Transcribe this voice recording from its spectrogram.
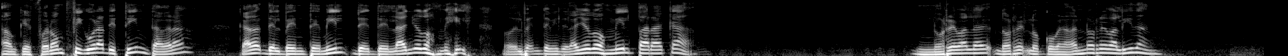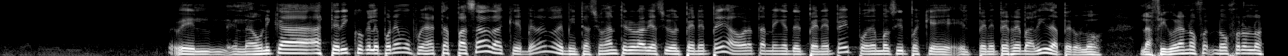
aunque fueron figuras distintas, ¿verdad? Cada, del 20.000, desde el año 2000, no del 20.000, del año 2000 para acá, no, no los gobernadores no revalidan. La única asterisco que le ponemos pues a estas pasadas, que la administración anterior había sido del PNP, ahora también es del PNP, podemos decir pues que el PNP revalida, pero las figuras no, no fueron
